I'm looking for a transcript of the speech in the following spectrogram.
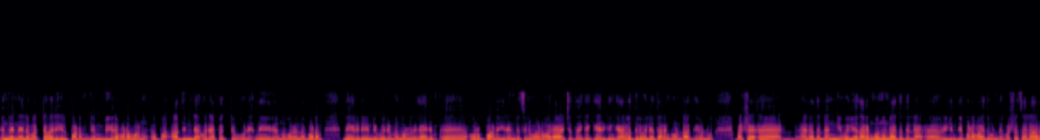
എന്ത് തന്നെയാലും ഒറ്റ വരിയിൽ പടം ഗംഭീര പടമാണ്. അപ്പോൾ അതിന്റെ ഒരു എഫക്റ്റും കൂടി നേരി എന്ന് പറയുന്ന പടം നേരിടേണ്ടി വരും എന്നുള്ളൊരു കാര്യം ഉറപ്പാണ്. ഈ രണ്ട് സിനിമകളും ഒരാഴ്ചത്തേക്കൊക്കെ ആയിരിക്കും കേരളത്തിൽ വലിയ തരംഗം ഉണ്ടാക്കുകയുള്ളൂ. പക്ഷേ അതിനകത്ത് ഡങ്കി വലിയ തരംഗമൊന്നും ഉണ്ടാക്കത്തില്ല ഒരു ഹിന്ദി പടമായതുകൊണ്ട്. പക്ഷേ സലാർ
